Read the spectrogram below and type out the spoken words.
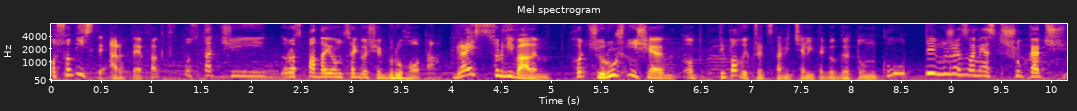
osobisty artefakt w postaci rozpadającego się gruchota. Gra jest survivalem, choć różni się od typowych przedstawicieli tego gatunku, tym, że zamiast szukać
